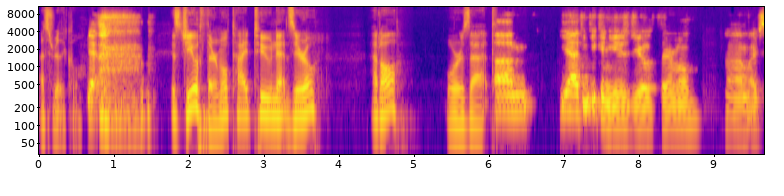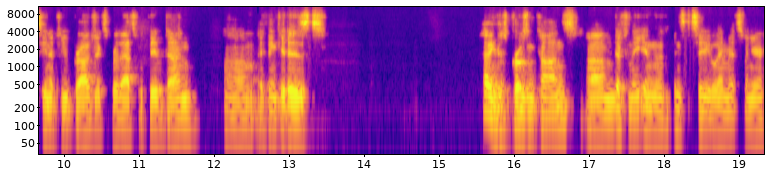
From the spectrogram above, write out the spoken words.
That's really cool. yeah. Is geothermal tied to net zero at all? Or is that Um, yeah, I think you can use geothermal. Um, I've seen a few projects where that's what they've done. Um, I think it is. I think there's pros and cons. Um, definitely in the in city limits when your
